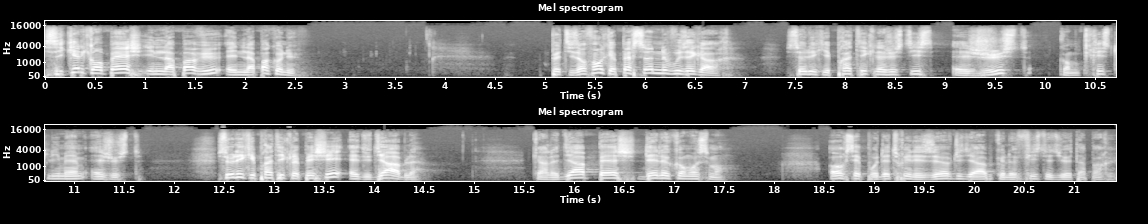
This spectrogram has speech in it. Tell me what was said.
Si quelqu'un pêche, il ne l'a pas vu et il ne l'a pas connu. Petits enfants, que personne ne vous égare. Celui qui pratique la justice est juste comme Christ lui-même est juste. Celui qui pratique le péché est du diable, car le diable pêche dès le commencement. Or, c'est pour détruire les œuvres du diable que le Fils de Dieu est apparu.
